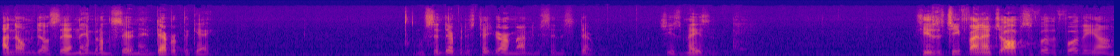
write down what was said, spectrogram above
I know I'm don't say a name, but I'm gonna say her name. Deborah Pegues. We'll send Deborah this tape. You remind me to send this to Deborah. She's amazing. She's the chief financial officer for the for the um,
